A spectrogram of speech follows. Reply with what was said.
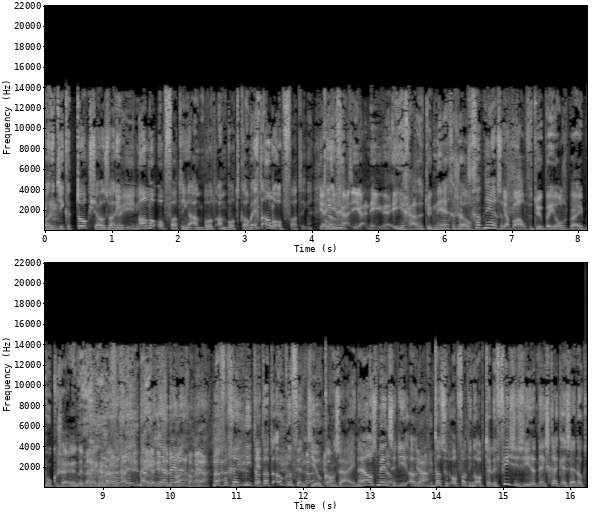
politieke talkshows waarin Ja, alle opvattingen aan bod, aan bod komen. Echt alle opvattingen. Ja, Die je gaat, ja, nee, je gaat natuurlijk nergens over. gaat nergens over. Ja, behalve natuurlijk bij ons, bij Boeken zijn in de wijk. Maar vergeet, maar, enige ja, nee, debatprogramma, maar- ja. maar vergeet niet dat dat ook een ventiel kan zijn. Hè? Als mensen die uh, Ja. dat soort opvattingen op televisie zien, dan denk je, kijk, er zijn ook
